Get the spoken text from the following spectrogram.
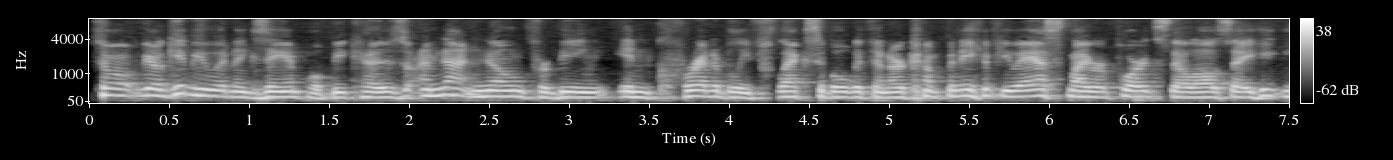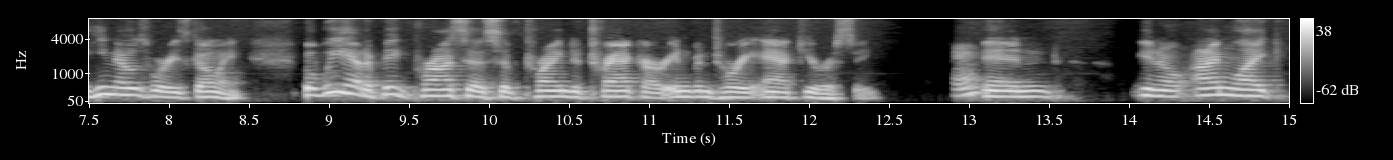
So I'll give you an example because I'm not known for being incredibly flexible within our company. If you ask my reports, they'll all say he, he knows where he's going. But we had a big process of trying to track our inventory accuracy. Okay. And you know, I'm like,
